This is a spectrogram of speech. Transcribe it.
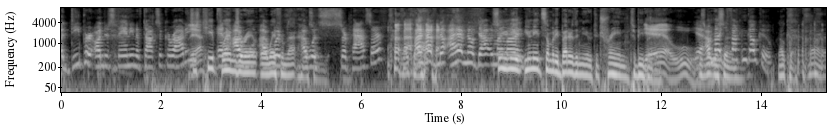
a deeper understanding of toxic karate. Yeah. Just keep And flames I away, away would- from that house. I would surpass her. I have no, I have no doubt in my mind. so my you mind. need you need somebody better than you to train to be better. Yeah. Ooh. yeah, what I'm like saying. fucking Goku. Okay. All right.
